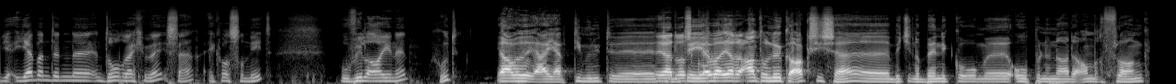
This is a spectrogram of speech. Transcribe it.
jij bent in, eh, in Dordrecht geweest, hè? Ik was er niet. Hoe viel al je in? Goed. Ja, ja, je hebt 10 minuten. eh, 10 dat was. Je, had- je had een aantal leuke acties. Hè? Eh, Een beetje naar binnen komen, openen naar de andere flank.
